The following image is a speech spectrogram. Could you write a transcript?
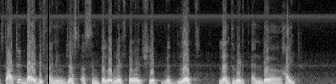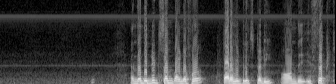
started by defining just a simple oblate spheroid shape with length, length width and uh, height. And then they did some kind of a parametric study on the effect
